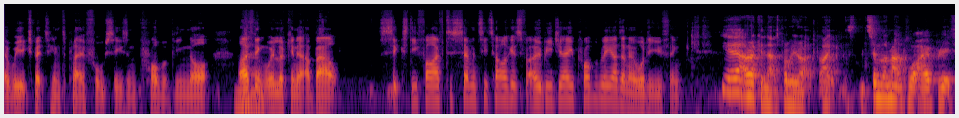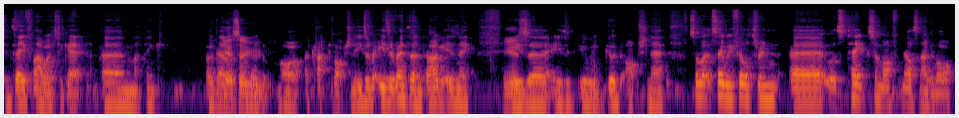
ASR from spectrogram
Are we expecting him to play a full season? Probably not. I think we're looking at about 65 to 70 targets for OBJ, probably. I don't know. What do you think? Yeah, I reckon that's probably right. Like similar amount to what I predicted Zay Flower to get. Um, I think Odell Yeah, is so- probably the more attractive option. He's a he's a red zone target, isn't he? He is. He's a he's a, he's a good option there. So let's say we filter in. Uh, let's take some off Nelson Agholor.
